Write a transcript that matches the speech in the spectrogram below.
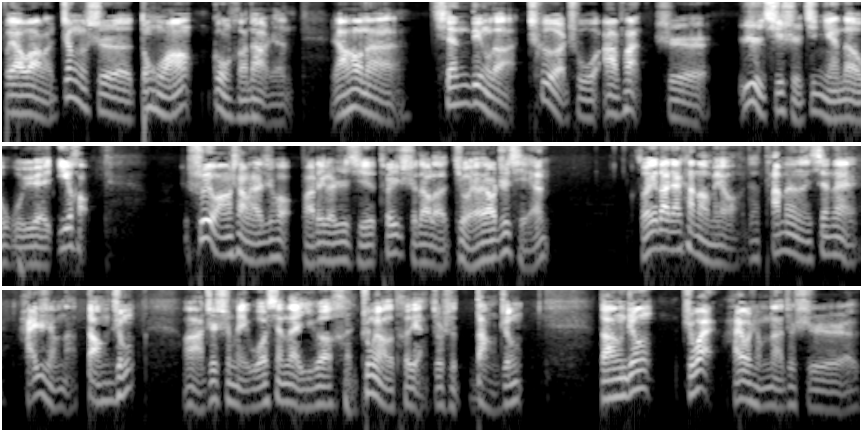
不要忘了，正是东王共和党人。然后呢，签订了撤出阿富汗是日期是今年的五月一号。税王上来之后，把这个日期推迟到了九幺幺之前。所以大家看到没有？他们现在还是什么呢？党争。啊，这是美国现在一个很重要的特点，就是党争。党争之外还有什么呢？就是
